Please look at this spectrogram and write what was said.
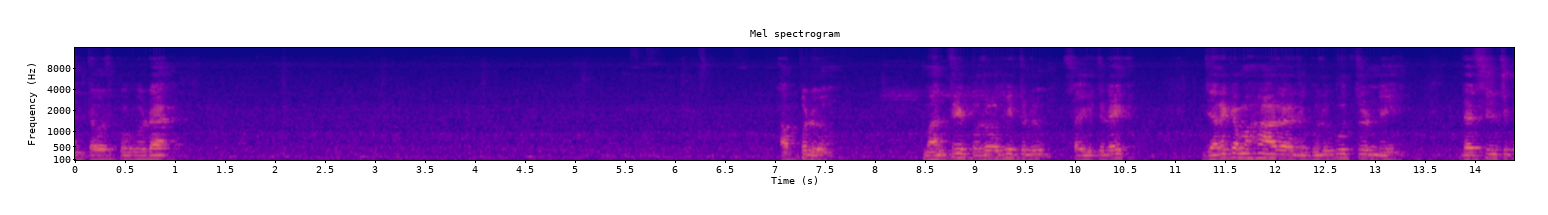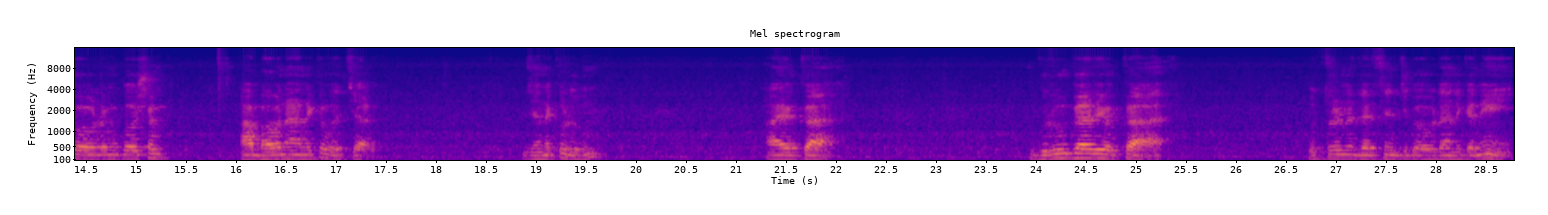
ఇంతవరకు కూడా అప్పుడు మంత్రి పురోహితుడు సహితుడై జనక మహారాజు గురుపుత్రుణ్ణి దర్శించుకోవడం కోసం ఆ భవనానికి వచ్చాడు. జనకుడు ఆ యొక్క గురువుగారి యొక్క పుత్రుని దర్శించుకోవడానికని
